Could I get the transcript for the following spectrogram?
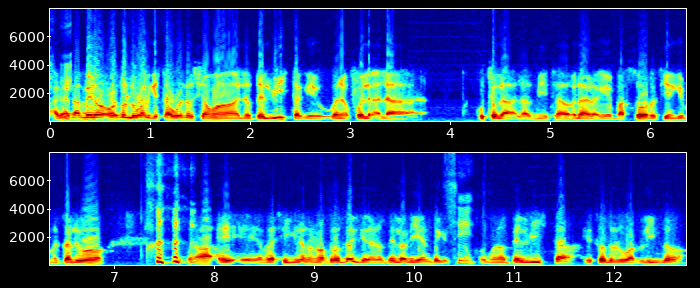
Acá Eh. también otro lugar que está bueno se llama el Hotel Vista, que bueno, fue la, la justo la, la administradora la que pasó recién que me saludó, eh, eh, reciclaron otro hotel que era el Hotel Oriente, que Sí. se transformó en Hotel Vista, que es otro lugar lindo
